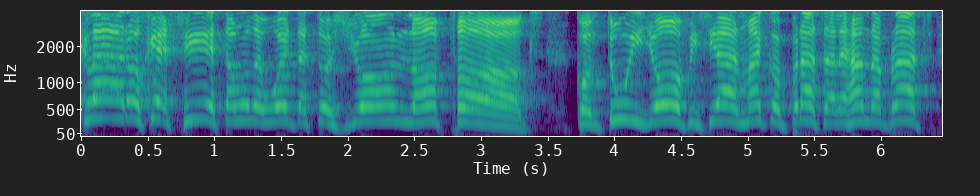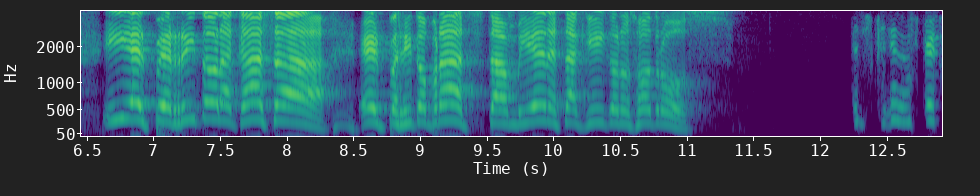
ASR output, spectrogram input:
Claro que sí! Estamos de vuelta. Esto es Young Love Talks. Con tú y yo, oficial, Michael Prats, Alejandra Prats y el perrito de la casa. El perrito Prats también está aquí con nosotros.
